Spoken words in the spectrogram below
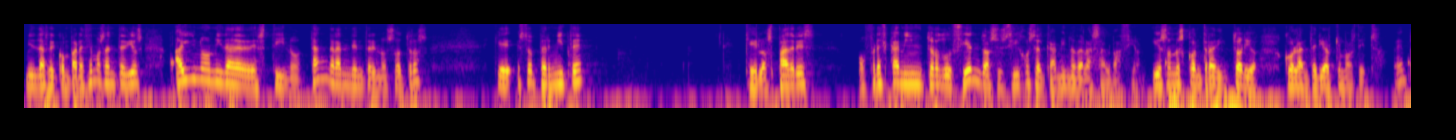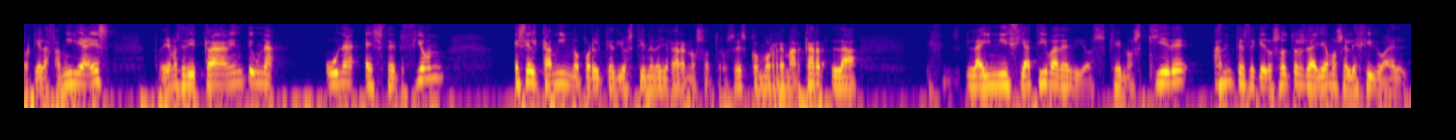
mientras que comparecemos ante Dios, hay una unidad de destino tan grande entre nosotros que esto permite que los padres ofrezcan introduciendo a sus hijos el camino de la salvación. Y eso no es contradictorio con lo anterior que hemos dicho, ¿eh? porque la familia es, podríamos decir claramente, una, una excepción, es el camino por el que Dios tiene de llegar a nosotros. Es como remarcar la, la iniciativa de Dios, que nos quiere antes de que nosotros le hayamos elegido a Él.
